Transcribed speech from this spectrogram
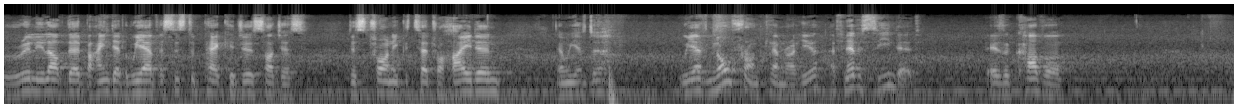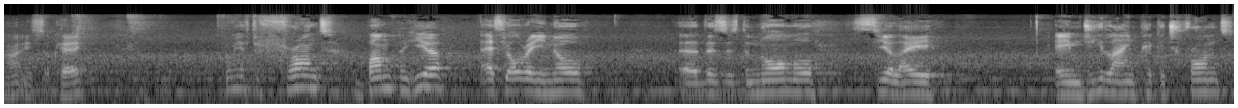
Really love that. Behind that we have assisted packages such as Distronic, etc. hidden. Then we have the we have no front camera here. I've never seen that. There's a cover. Nice, okay. Then we have the front bumper here. As you already know, uh, this is the normal CLA AMG line package front,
